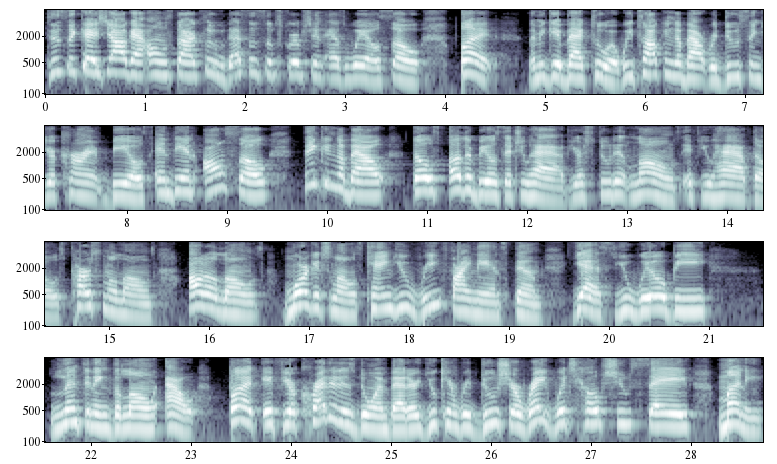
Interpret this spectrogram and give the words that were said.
just in case y'all got OnStar too. That's a subscription as well. So, but let me get back to it. We talking about reducing your current bills and then also thinking about those other bills that you have, your student loans, if you have those, personal loans, auto loans, mortgage loans, can you refinance them? Yes, you will be lengthening the loan out. But if your credit is doing better, you can reduce your rate, which helps you save money.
